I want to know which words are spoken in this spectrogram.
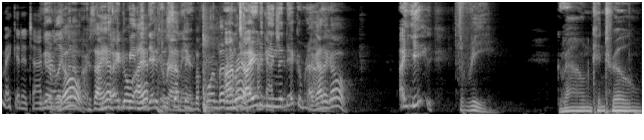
You'll make it in time. We're gonna You're blame it only- on No, because I have to go. I have to dick do around something here. before letting I'm rip. tired I of got being the dick around. I got to here. go. I, you- three. Ground control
